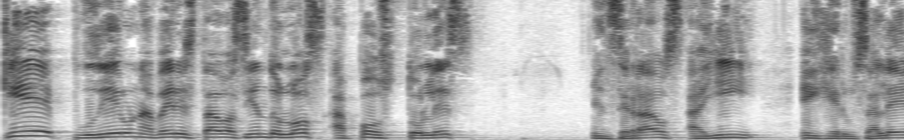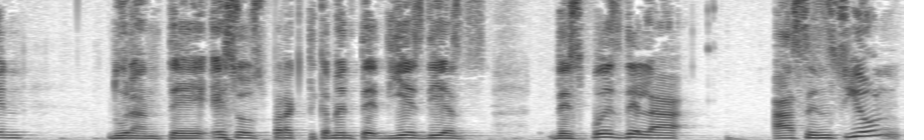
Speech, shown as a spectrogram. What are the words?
¿Qué pudieron haber estado haciendo los apóstoles encerrados allí en Jerusalén durante esos prácticamente 10 días después de la ascensión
